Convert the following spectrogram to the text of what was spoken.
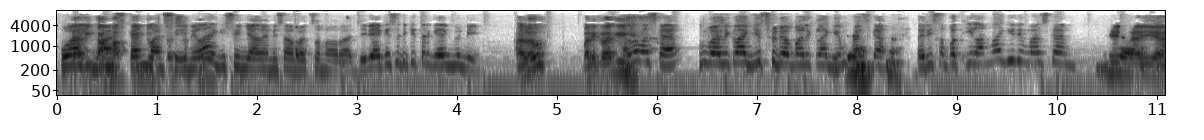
Wah, dari kamar mas, kan tidur masih tersebut. ini lagi sinyalnya nih sahabat Sonora. Jadi agak sedikit terganggu nih. Halo, balik lagi. Halo Mas Kang, balik lagi sudah balik lagi Mas Kang. Tadi sempat hilang lagi nih Mas Kang. Iya iya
